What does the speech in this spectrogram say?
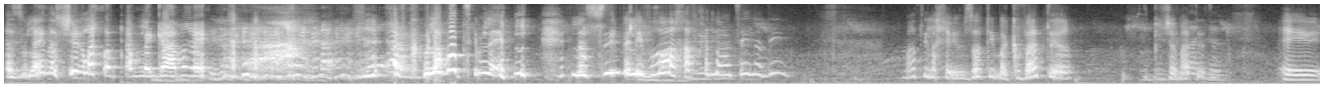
אז אולי נשאיר לך אותם לגמרי. אז כולם רוצים לשים ולברוח, אף אחד לא רוצה ילדים. אמרתי לכם, את זאת עם הקוואטר, שמעת את זה? אה,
